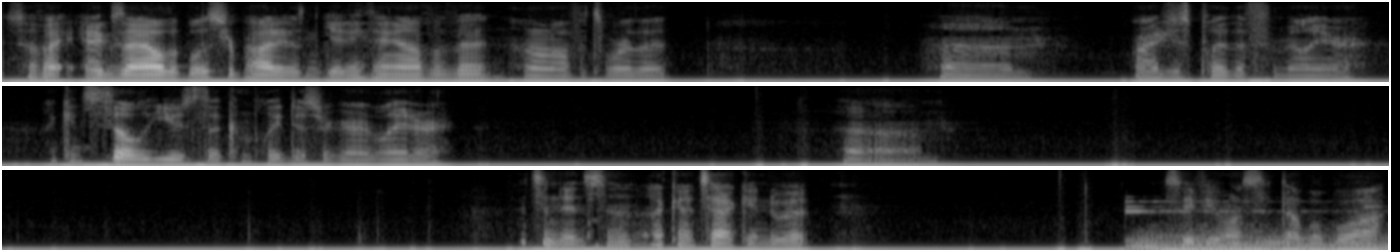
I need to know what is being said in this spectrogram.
So if I exile the Blisterpod, he doesn't get anything off of it. I don't know if it's worth it. Um, or I just play the familiar. I can still use the complete disregard later. Um, it's an instant. I can attack into it. See if he wants to double block.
